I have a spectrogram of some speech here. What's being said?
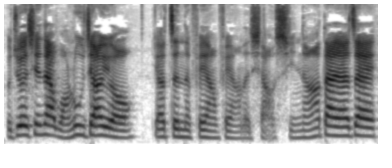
我觉得现在网络交友要真的非常非常的小心，然后大家在。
